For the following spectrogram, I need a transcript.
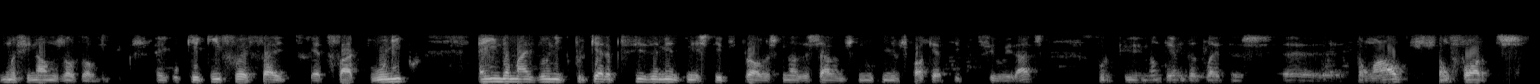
uma final nos Jogos Olímpicos. O que aqui foi feito é de facto único, ainda mais único porque era precisamente neste tipo de provas que nós achávamos que não tínhamos qualquer tipo de possibilidades, porque não temos atletas uh, tão altos, tão fortes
